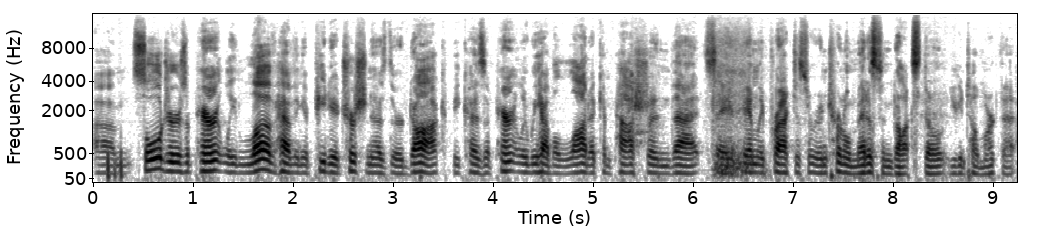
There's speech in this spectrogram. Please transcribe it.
Um, soldiers apparently love having a pediatrician as their doc because apparently we have a lot of compassion that, say, family practice or internal medicine docs don't. You can tell Mark that.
